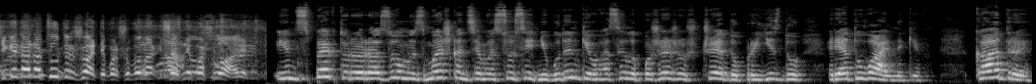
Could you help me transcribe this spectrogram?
Тільки треба цю держати щоб вона зараз не пішла. Інспектори разом із мешканцями сусідніх будинків гасили пожежу ще до приїзду рятувальників. Кадри,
